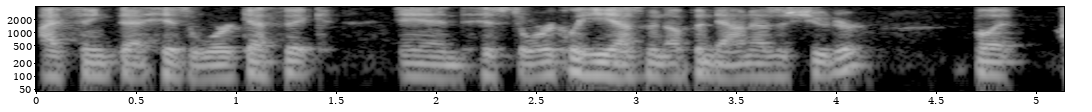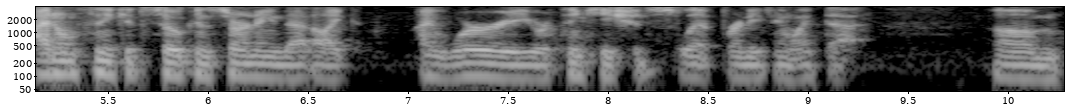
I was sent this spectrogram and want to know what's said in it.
I think that his work ethic and historically he has been up and down as a shooter, but I don't think it's so concerning that like I worry or think he should slip or anything like that. Um,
